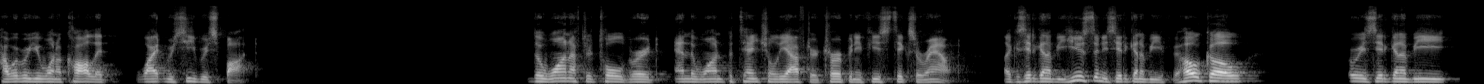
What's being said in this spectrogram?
however you want to call it, wide receiver spot. The one after Tolbert and the one potentially after Turpin if he sticks around. Like, is it going to be Houston? Is it going to be Fehoko? Or is it going to be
